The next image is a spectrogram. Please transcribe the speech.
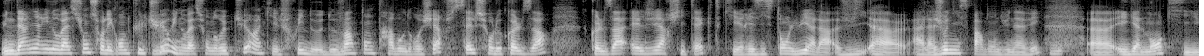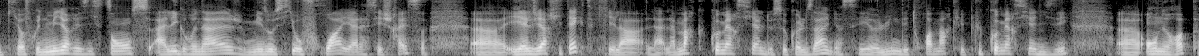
Une dernière innovation sur les grandes cultures, innovation de rupture, hein, qui est le fruit de, 20 ans de travaux de recherche, celle sur le colza, colza LG Architect, qui est résistant, lui, à la, à, la jaunisse pardon, du navet, également qui, offre une meilleure résistance à l'égrenage, mais aussi au froid et à la sécheresse. et LG Architect, qui est la, la, marque commerciale de ce colza, eh c'est l'une des trois marques les plus commercialisées euh, en Europe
